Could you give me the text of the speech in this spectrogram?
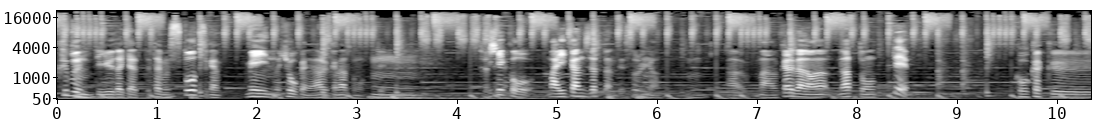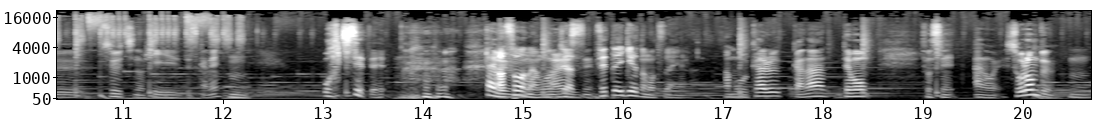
区分っていうだけあって多分スポーツがメインの評価になるかなと思って、うん。結構まあいい感じだったんでそれが、あまあ受かるだろうなと思って合格通知の日ですかね。うん。落ちてて あそうなんもうじゃあ絶対いけると思ってたんや。あもう受かるかな。でもそうですね。あの小論文うん。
